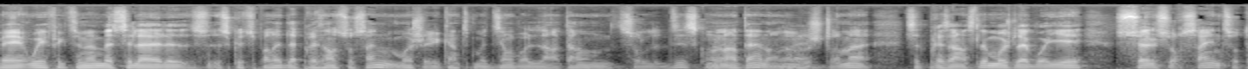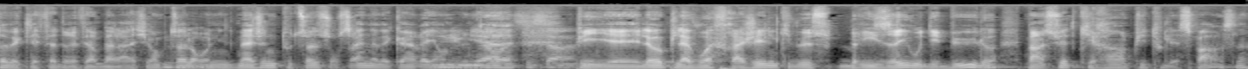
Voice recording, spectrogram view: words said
Ben oui, effectivement, ben c'est ce que tu parlais de la présence sur scène. Moi, je, quand tu m'as dit on va l'entendre sur le disque, on l'entend dans l'enregistrement. Cette présence-là, moi, je la voyais seule sur scène, surtout avec l'effet de réverbération. Mm Alors, on imagine toute seule sur scène avec un rayon de lumière. Puis euh, là, puis la voix fragile qui veut se briser au début, là, puis ensuite qui remplit tout l'espace. Là.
